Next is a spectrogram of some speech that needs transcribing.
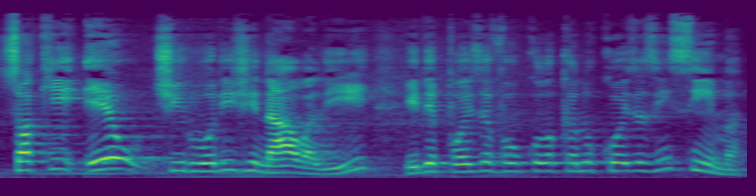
Só que eu tiro o original ali e depois eu vou colocando coisas em cima.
